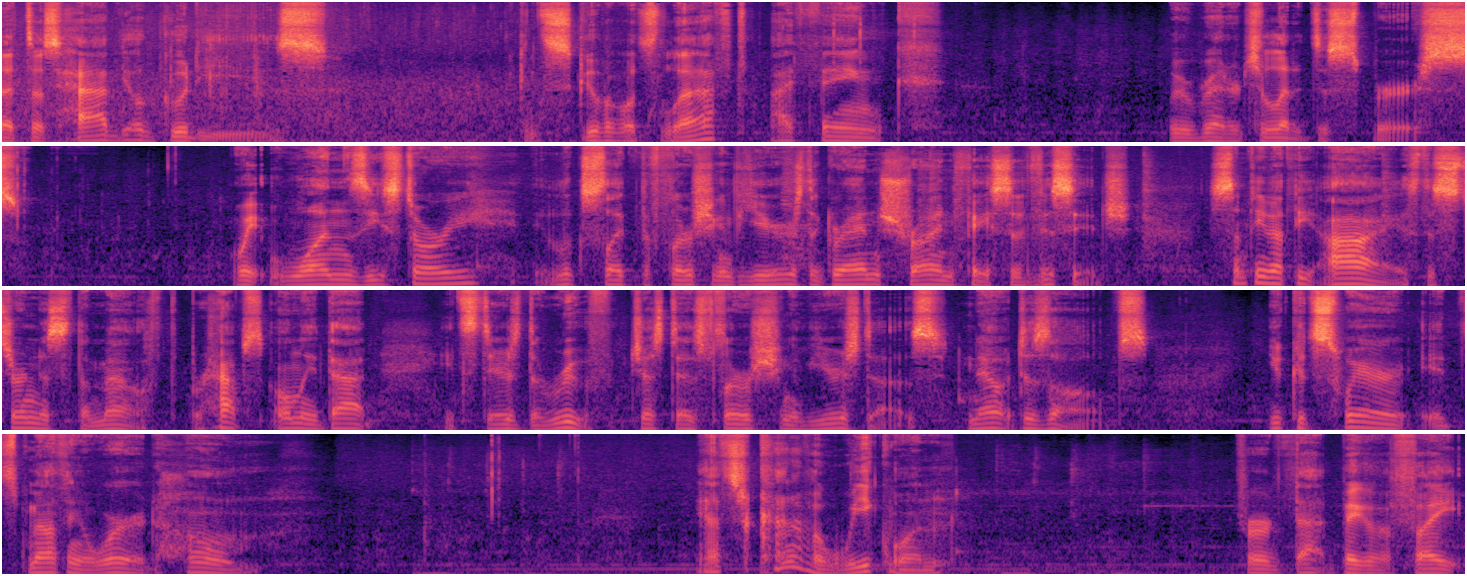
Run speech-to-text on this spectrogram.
Let us have your goodies. We can scoop up what's left. I think we were better to let it disperse. Wait, one Z story? It looks like the flourishing of years, the grand shrine face of visage. Something about the eyes, the sternness of the mouth. Perhaps only that it stares the roof, just as flourishing of years does. Now it dissolves. You could swear it's mouthing a word, home. Yeah, it's kind of a weak one for that big of a fight.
